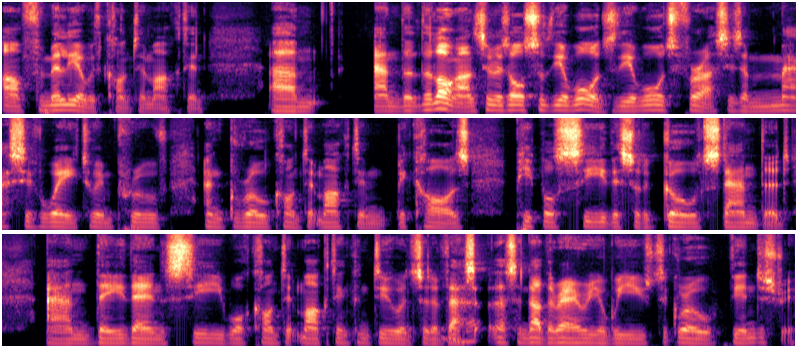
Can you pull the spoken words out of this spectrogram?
aren't familiar with content marketing. Um, and the, the long answer is also the awards. The awards for us is a massive way to improve and grow content marketing because people see this sort of gold standard and they then see what content marketing can do and sort of that's yeah. that's another area we use to grow the industry.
